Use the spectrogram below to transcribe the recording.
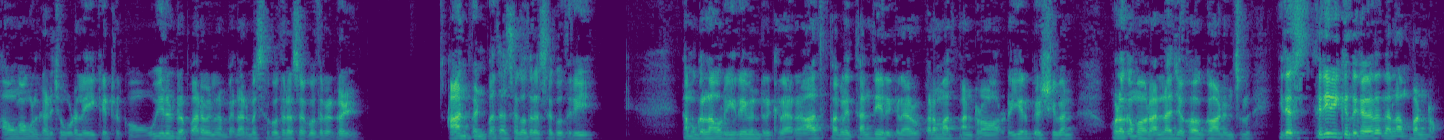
அவங்கவுங்களுக்கு கிடைச்ச உடலை இயக்கிட்டுருக்கோம் உயிர்ன்ற பார்வையில் நம்ம எல்லாருமே சகோதர சகோதரர்கள். ஆண் பெண் பார்த்தா சகோதர சகோதரி. நமக்கெல்லாம் ஒரு இறைவன் இருக்கிறார். ஆத்மாக்களை தந்தை இருக்கிறார். பரமாத்மான்றோம். அவருடைய இயற்பேர் சிவன். உலகம் அவர் அல்லா ஜஹோ காடுன்னு சொல்லி. இதை தெரிவிக்கிறதுக்காக தான் இதெல்லாம் பண்ணுறோம்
